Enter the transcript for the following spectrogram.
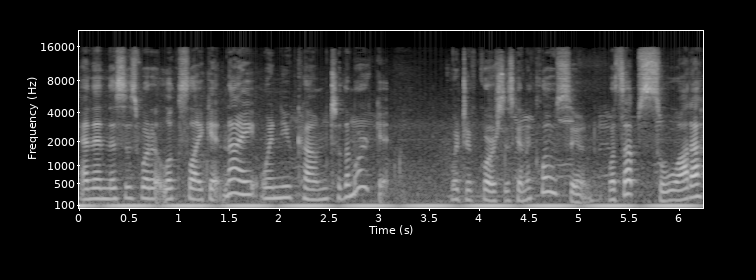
And then this is what it looks like at night when you come to the market, which of course is going to close soon. What's up, Swada?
